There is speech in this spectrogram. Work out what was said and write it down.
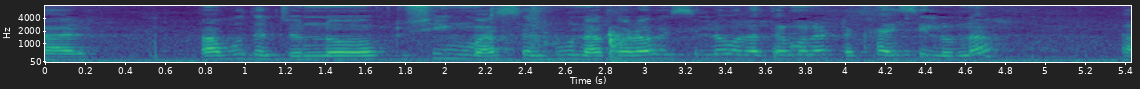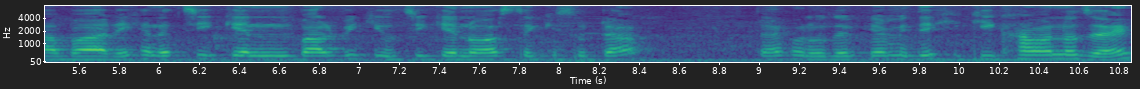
আর বাবুদের জন্য একটু শিং মাছের ভুনা করা হয়েছিল, ওরা তেমন একটা খাইছিল না। আবার এখানে চিকেন বার্বিকিউ চিকেনও আছে কিছুটা। তো এখন ওদেরকে আমি দেখি কি খাওয়ানো যায়।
